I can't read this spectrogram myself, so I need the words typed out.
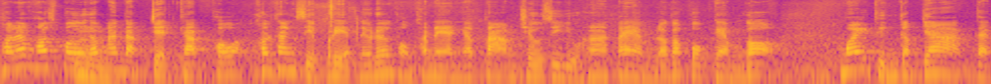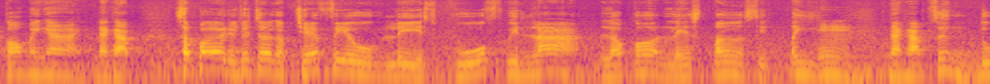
ทอนแนมฮอสเปอร์ครับอืมอันดับ 7 ครับ เพราะว่าค่อนข้างเสียเปรียบในเรื่องของคะแนนครับ ตามเชลซีอยู่ 5 แต้ม แล้วก็โปรแกรมก็ไม่ถึงกับยากแต่ก็ไม่ง่ายนะครับสเปอร์เดี๋ยวจะเจอกับเชฟฟิลด์ลีสวูฟวิลล่าแล้วก็เลสเตอร์ซิตี้อืม นะครับซึ่งดู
